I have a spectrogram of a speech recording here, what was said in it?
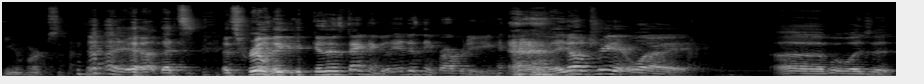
Kingdom Hearts. yeah, that's that's really because it's technically a Disney property. they don't treat it right. Uh, what was it?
